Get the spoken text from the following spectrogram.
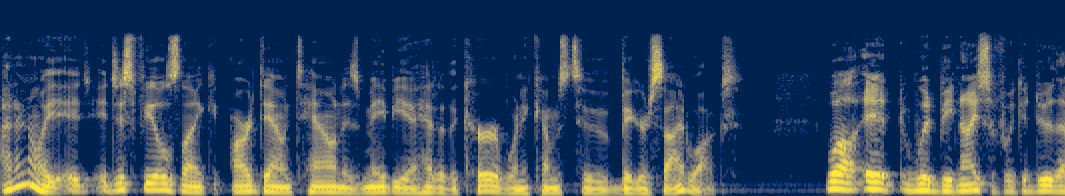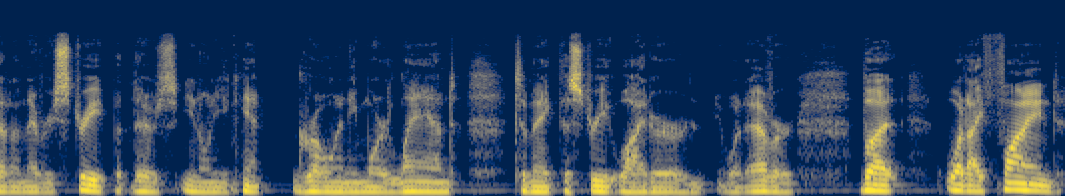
I don't know. It, it just feels like our downtown is maybe ahead of the curve when it comes to bigger sidewalks. Well, it would be nice if we could do that on every street, but there's, you know, you can't grow any more land to make the street wider or whatever. But what I find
